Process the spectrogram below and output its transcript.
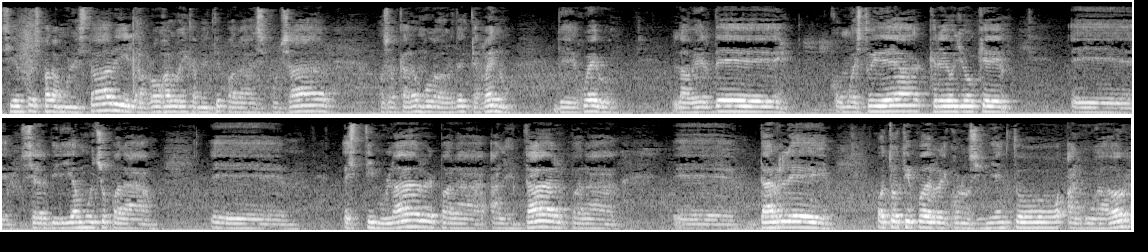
siempre es para amonestar y la roja lógicamente para expulsar o sacar a un jugador del terreno de juego. La verde, como es tu idea, creo yo que eh, serviría mucho para eh, estimular, para alentar, para eh, darle otro tipo de reconocimiento al jugador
